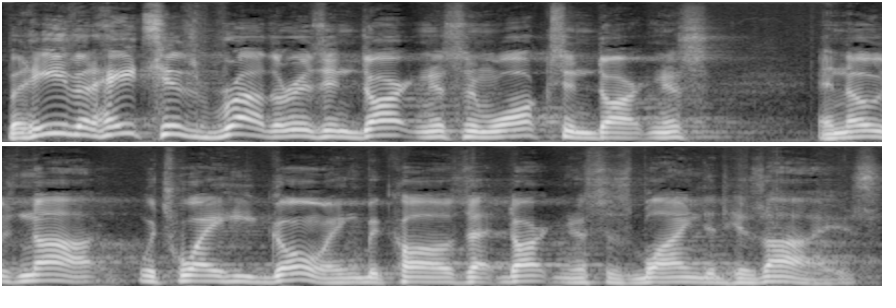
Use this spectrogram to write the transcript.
But he that hates his brother is in darkness and walks in darkness and knows not which way he's going because that darkness has blinded his eyes.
